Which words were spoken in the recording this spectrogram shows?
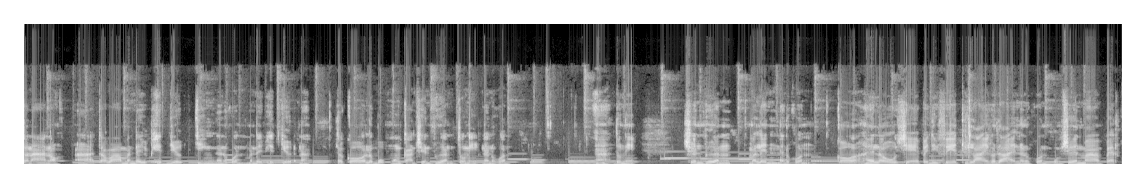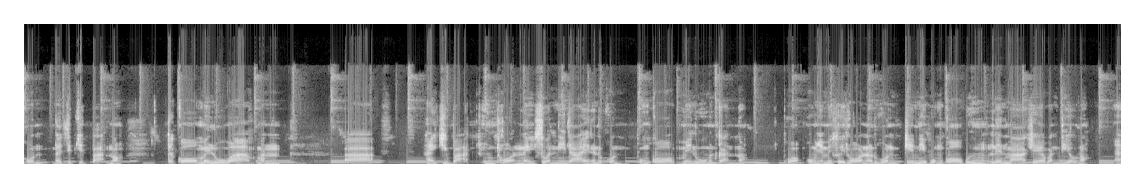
ษณาเนาะอ่าแต่ว่ามันได้เพชรเยอะจริงนะทุกคนมันได้เพชรเยอะนะแล้วก็ระบบของการเชิญเพื่อนตรงนี้นะทุกคนอ่าตรงนี้เชิญเพื่อนมาเล่นนะทุกคน ก็ให้เราแชร์ไปที่เฟซที่ไลน์ก็ได้นะทุกคน ผมเชิญมา 8 คนได้ 17 บาทเนาะแต่ก็ไม่รู้ว่ามันอ่าให้กี่บาทถึงถอนในส่วนนี้ได้นะทุกคน ผมก็ไม่รู้เหมือนกันเนาะ เพราผมยังไม่เคยถอนนะทุกคน เกมนี้ผมก็เพิ่งเล่นมาแค่วันเดียวเนาะอ่า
